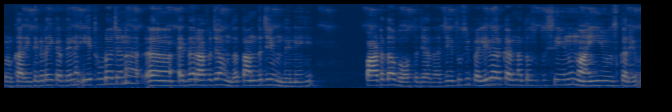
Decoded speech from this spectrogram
ਫੁਲਕਾਰੀ ਤੇ ਕਢਾਈ ਕਰਦੇ ਨੇ, ਇਹ ਥੋੜਾ ਜਿਹਾ ਨਾ ਐਦਾਂ ਰਫ ਜਿਹਾ ਹੁੰਦਾ, ਤੰਦ ਜੇ ਹੁੰਦੇ ਨੇ ਇਹ। ਪਾਟ ਦਾ ਬਹੁਤ ਜ਼ਿਆਦਾ, ਜੇ ਤੁਸੀਂ ਪਹਿਲੀ ਵਾਰ ਕਰਨਾ ਤਾਂ ਤੁਸੀਂ ਇਹਨੂੰ ਨਾ ਹੀ ਯੂਜ਼ ਕਰਿਓ,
